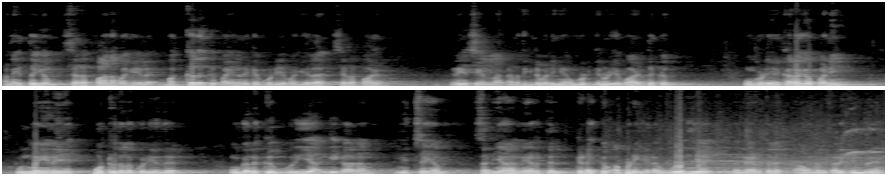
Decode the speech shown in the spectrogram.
அனைத்தையும் சிறப்பான வகையில் மக்களுக்கு பயனளிக்கக்கூடிய வகையில் சிறப்பாக நிகழ்ச்சிகள்லாம் நடத்திக்கிட்டு வரீங்க. உங்களுக்கு என்னுடைய வாழ்த்துக்கள். உங்களுடைய கழக பணி உண்மையிலேயே போற்றுதலுக்குரியது. உங்களுக்கு உரிய அங்கீகாரம் நிச்சயம் சரியான நேரத்தில் கிடைக்கும் அப்படிங்கிற உறுதியை இந்த நேரத்தில் நான் உங்களுக்கு அளிக்கின்றேன்.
